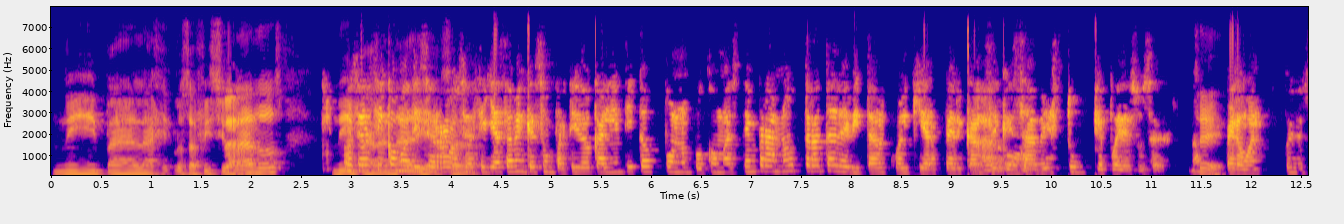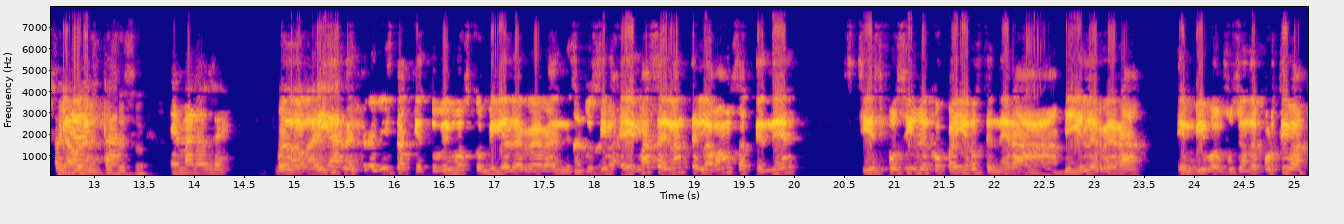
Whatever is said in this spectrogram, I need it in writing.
ni para los aficionados o sea, así como dice Rosa, si ya saben que es un partido calientito, pon un poco más temprano, trata de evitar cualquier percance que sabes tú que puede suceder, ¿no? Pero bueno, pues eso ya está en manos de... Bueno, esa es la entrevista que tuvimos con Miguel Herrera en exclusiva. Eh, más adelante la vamos a tener, si es posible, compañeros, tener a Miguel Herrera en vivo en Fusión Deportiva.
